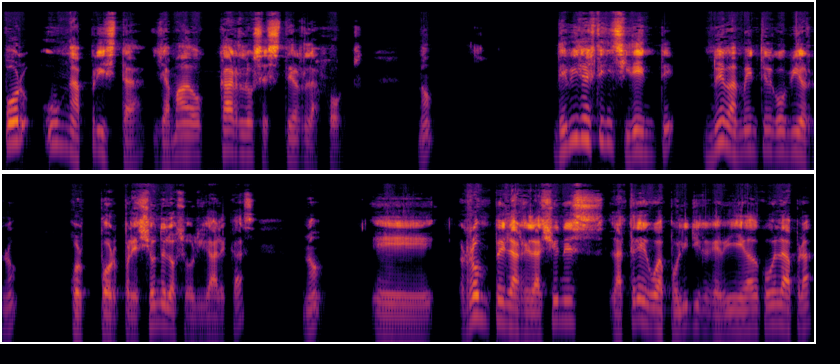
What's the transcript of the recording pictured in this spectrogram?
por un aprista llamado Carlos Esther Lafont, ¿no? Debido a este incidente, nuevamente el gobierno, por, por presión de los oligarcas, ¿no? Eh, rompe las relaciones, la tregua política que había llegado con el APRA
